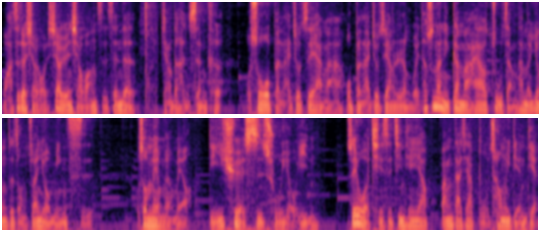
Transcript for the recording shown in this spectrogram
哇，这个小校园小王子真的讲得很深刻。”我说我本来就这样啊，我本来就这样认为。他说：“那你干嘛还要助长他们用这种专有名词？”我说：“没有没有没有，的确事出有因。”所以，我其实今天要帮大家补充一点点，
